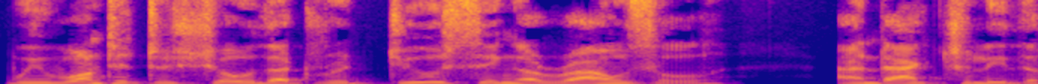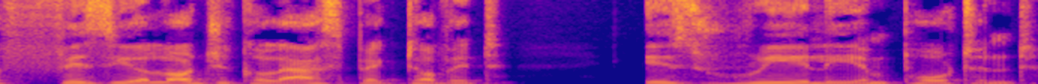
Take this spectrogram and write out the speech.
We wanted to show that reducing arousal, and actually the physiological aspect of it, is really important.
